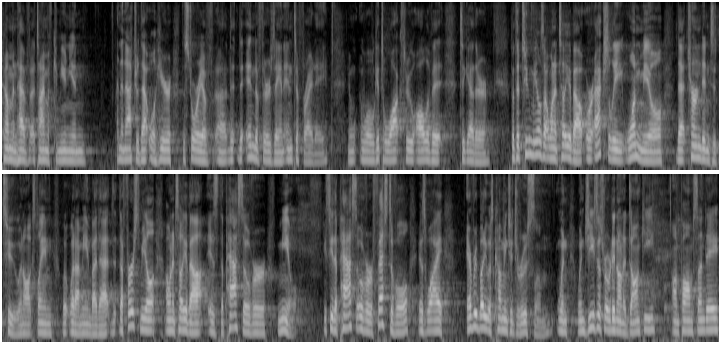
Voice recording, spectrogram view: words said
come and have a time of communion. And then after that, we'll hear the story of uh, the, the end of Thursday and into Friday. And we'll get to walk through all of it together. But the two meals I want to tell you about were actually one meal that turned into two, and I'll explain what, what I mean by that. The first meal I want to tell you about is the Passover meal. You see, the Passover festival is why everybody was coming to Jerusalem. When, when Jesus rode in on a donkey on Palm Sunday,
